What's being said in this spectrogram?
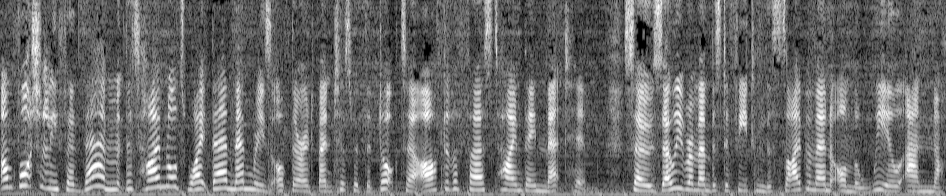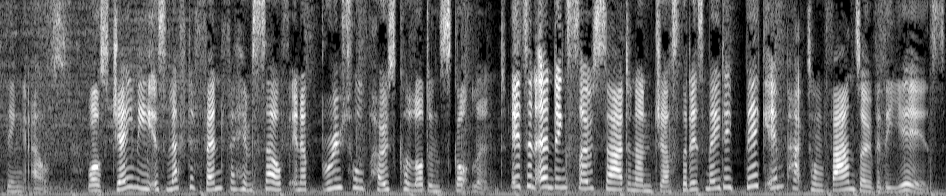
Unfortunately for them, the Time Lords wipe their memories of their adventures with the Doctor after the first time they met him. So Zoe remembers defeating the Cybermen on the wheel and nothing else whilst Jamie is left to fend for himself in a brutal post Culloden Scotland. It's an ending so sad and unjust that it's made a big impact on fans over the years.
